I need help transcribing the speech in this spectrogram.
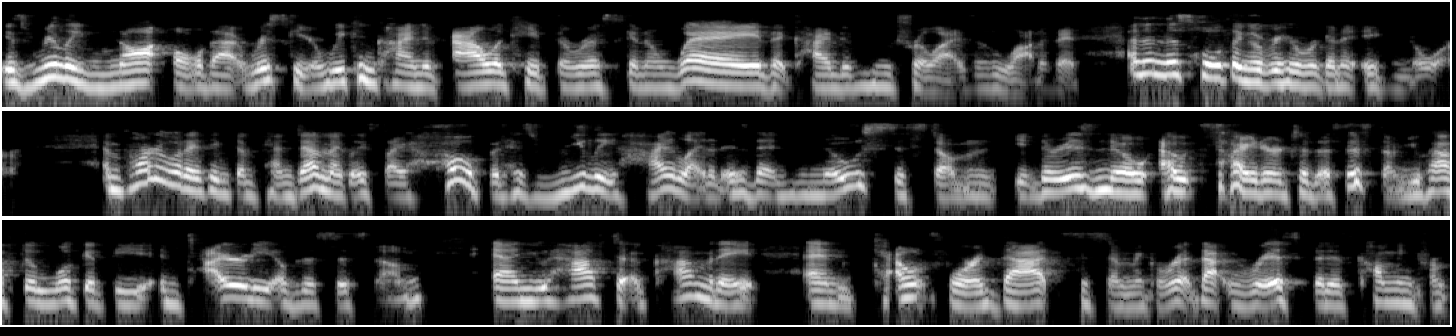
is really not all that risky, or we can kind of allocate the risk in a way that kind of neutralizes a lot of it. And then this whole thing over here, we're going to ignore. And part of what I think the pandemic, at least I hope it has really highlighted, is that no system, there is no outsider to the system. You have to look at the entirety of the system and you have to accommodate and count for that systemic risk, that risk that is coming from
